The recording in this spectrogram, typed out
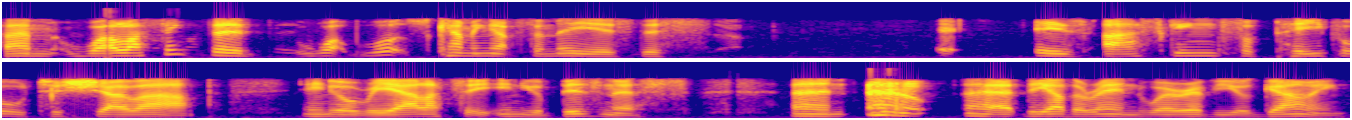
Um, well, I think that what what's coming up for me is this is asking for people to show up in your reality, in your business, and at the other end, wherever you're going,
